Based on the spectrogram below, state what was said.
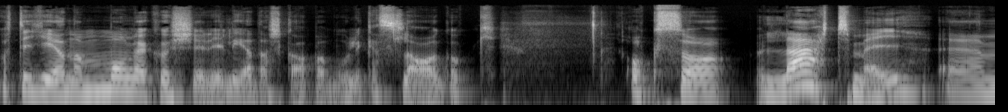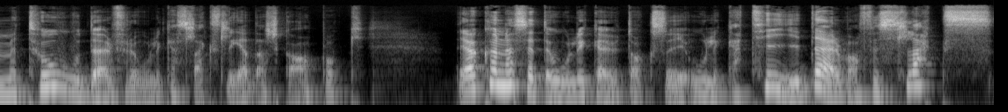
gått igenom många kurser i ledarskap av olika slag och också lärt mig eh, metoder för olika slags ledarskap. Och det har kunnat se olika ut också i olika tider vad för slags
